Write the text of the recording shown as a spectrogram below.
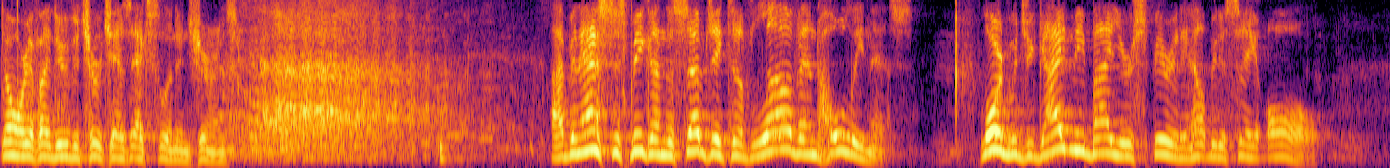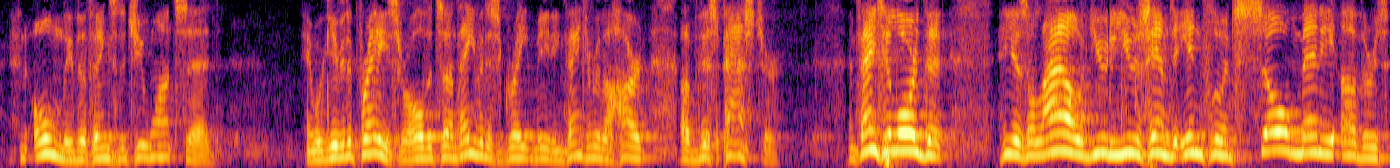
don't worry if I do, the church has excellent insurance. I've been asked to speak on the subject of love and holiness. Lord, would you guide me by your Spirit and help me to say all and only the things that you want said? And we'll give you the praise for all that's done. Thank you for this great meeting. Thank you for the heart of this pastor. And thank you, Lord, that he has allowed you to use him to influence so many others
